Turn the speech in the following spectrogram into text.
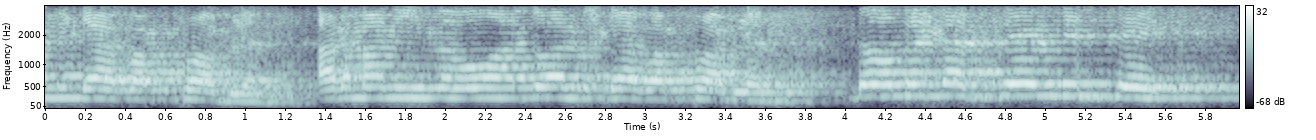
admit they have a problem. Adam and Eve never want to admit they have a problem. Don't make that same mistake.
